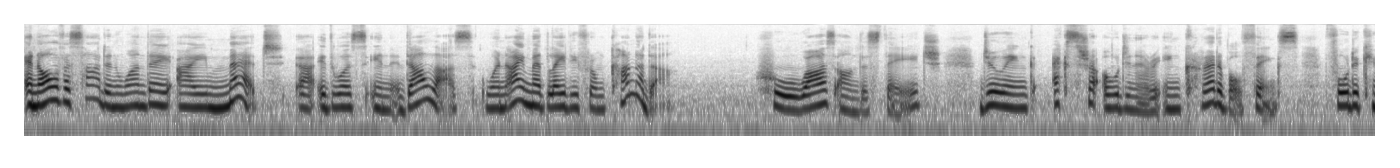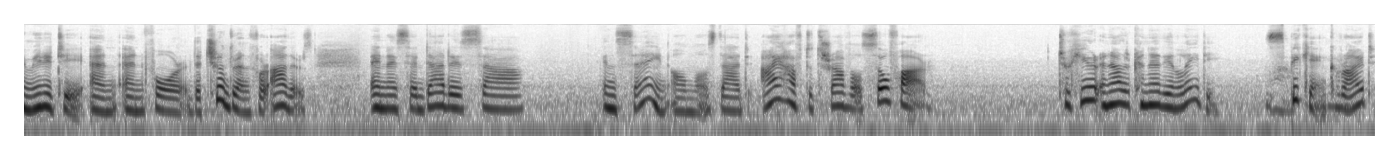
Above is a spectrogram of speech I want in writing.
and all of a sudden one day i met uh, it was in dallas when i met a lady from canada who was on the stage doing extraordinary incredible things for the community and, and for the children for others. And i said that is uh, insane almost that i have to travel so far to hear another canadian lady wow. speaking right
